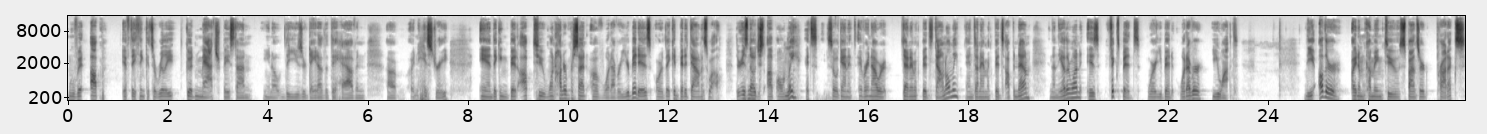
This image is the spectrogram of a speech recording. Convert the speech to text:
move it up if they think it's a really good match based on you know the user data that they have and uh, in history and they can bid up to 100% of whatever your bid is or they could bid it down as well. There is no just up only. It's so again it's right now we're dynamic bids down only and dynamic bids up and down. And then the other one is fixed bids where you bid whatever you want. The other item coming to sponsored products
